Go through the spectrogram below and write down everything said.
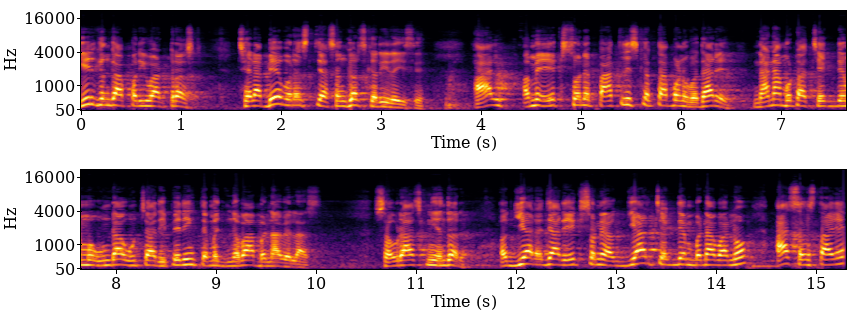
ગીર ગંગા પરિવાર ટ્રસ્ટ છેલ્લા બે વર્ષ ત્યાં સંઘર્ષ કરી રહી છે. હાલ અમે એકસો ને પાંત્રીસ કરતાં પણ વધારે નાના મોટા ચેકડેમો ઊંડા ઊંચા રિપેરિંગ તેમજ નવા બનાવેલા છે. સૌરાષ્ટ્રની અંદર અગિયાર હજાર એકસો ને અગિયાર ચેકડેમ બનાવવાનો આ સંસ્થાએ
